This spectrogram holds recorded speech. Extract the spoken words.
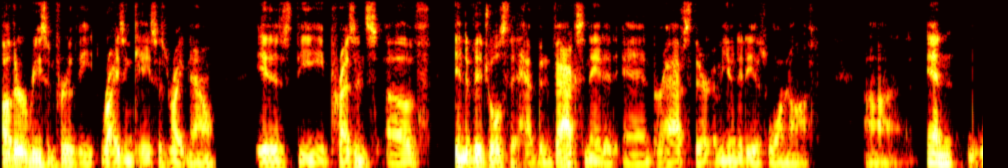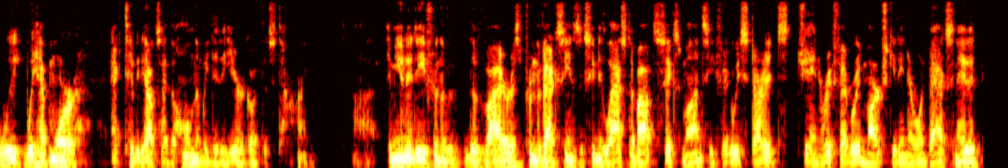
other reason for the rising cases right now is the presence of individuals that have been vaccinated and perhaps their immunity is worn off. Uh, and we, we have more activity outside the home than we did a year ago at this time. Uh, immunity from the, the virus, from the vaccines, excuse me, last about six months. You figure we started January, February, March getting everyone vaccinated.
